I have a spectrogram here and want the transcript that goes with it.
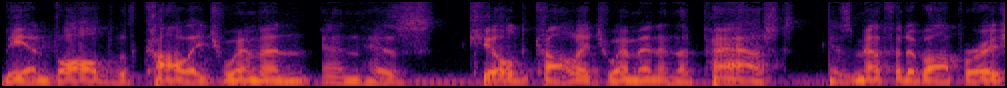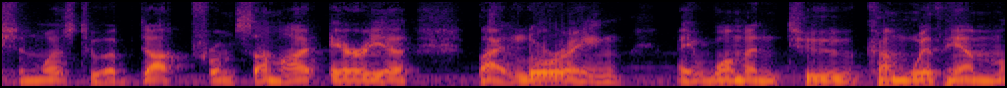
be involved with college women and has killed college women in the past. His method of operation was to abduct from some area by luring a woman to come with him.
